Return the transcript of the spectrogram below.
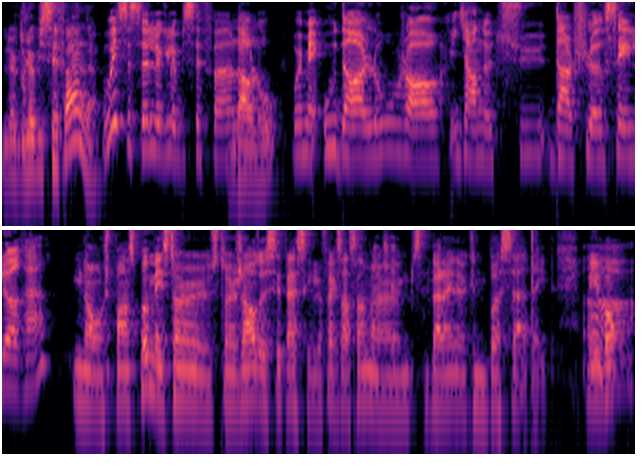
Le globicéphale? Oui, c'est ça, le globicéphale. Dans l'eau. Oui, mais où dans l'eau, genre, y en a-tu dans le fleuve Saint-Laurent? Non, je pense pas, mais c'est un, c'est un genre de cétacé. Là, fait que ça ressemble à une petite baleine avec une bosse à la tête. Mais Ah. bon,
